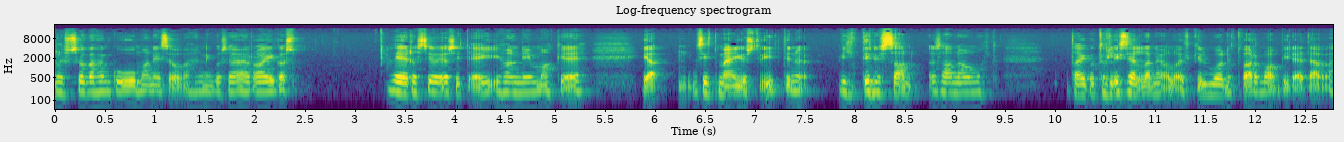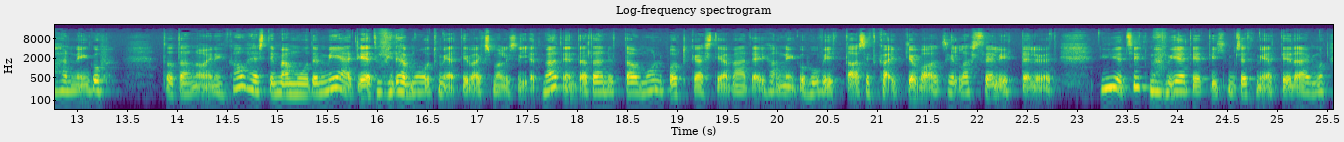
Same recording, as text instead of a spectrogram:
Jos se on vähän kuuma, niin se on vähän niin kuin se raikas versio, ja sitten ei ihan niin makea. Ja sitten mä en just viittinyt, viittinyt san- sanoa, mutta tai kun tuli sellainen olo, että kyllä mua nyt varmaan pidetään vähän niin kuin tota noin, niin kauheasti mä muuten mietin, että mitä muut miettii, vaikka mä olin silleen, että mä teen tätä, nyt tää on mun podcast ja mä teen ihan niinku huvittaa sit kaikki vaan sillä selittelyä. Että niin, että sit mä mietin, että ihmiset miettii näin, mutta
